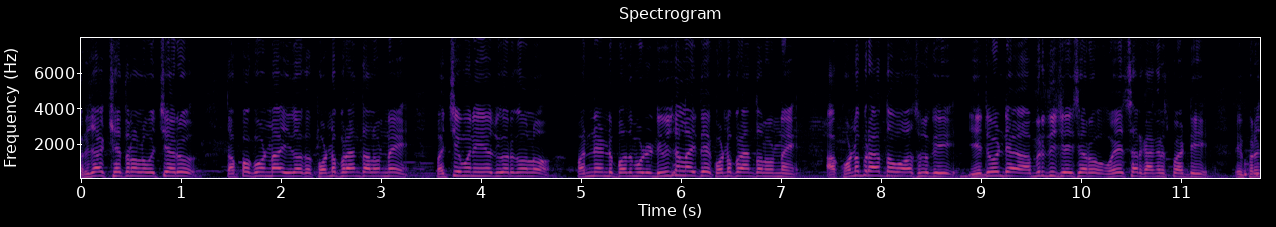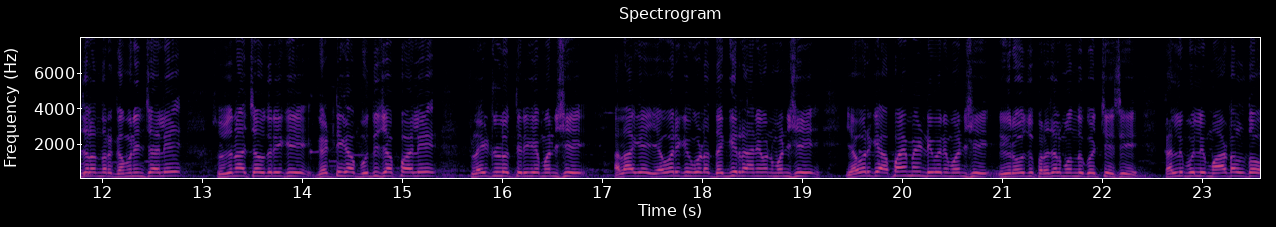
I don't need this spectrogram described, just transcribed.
ప్రజాక్షేత్రంలో వచ్చారు. తప్పకుండా ఇదొక కొండ ప్రాంతాలు ఉన్నాయి. పశ్చిమ నియోజకవర్గంలో పన్నెండు పదమూడు డివిజన్లు అయితే కొండ ప్రాంతాలు ఉన్నాయి. ఆ కొండ ప్రాంతం వాసులకి ఎటువంటి అభివృద్ధి చేశారో వైఎస్ఆర్ కాంగ్రెస్ పార్టీ ఈ ప్రజలందరూ గమనించాలి. సుజనా చౌదరికి గట్టిగా బుద్ధి చెప్పాలి. ఫ్లైట్లో తిరిగే మనిషి అలాగే ఎవరికి కూడా దగ్గర రానివ్వని మనిషి ఎవరికి అపాయింట్మెంట్ ఇవ్వని మనిషి ఈరోజు ప్రజల ముందుకు వచ్చేసి కల్లిపుల్లి మాటలతో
